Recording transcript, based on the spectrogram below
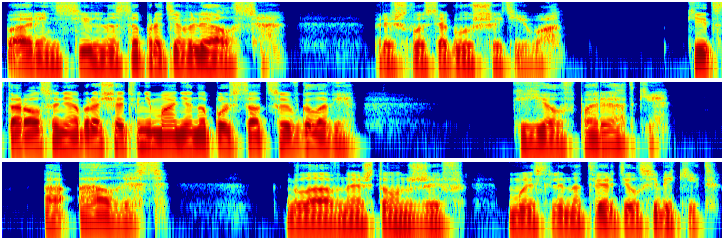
Парень сильно сопротивлялся. Пришлось оглушить его. Кит старался не обращать внимания на пульсацию в голове. Кьел в порядке. А Алвис... Главное, что он жив, мысленно твердил себе Кит.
